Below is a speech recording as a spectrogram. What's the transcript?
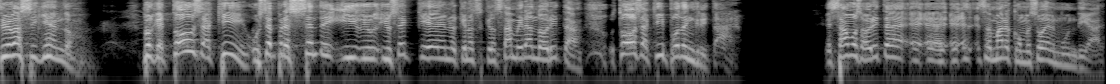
Se me va siguiendo. Porque todos aquí, usted presente y, usted que, que, nos, que nos está mirando ahorita, todos aquí pueden gritar. Estamos ahorita, eh, eh, eh, esta semana comenzó el mundial.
